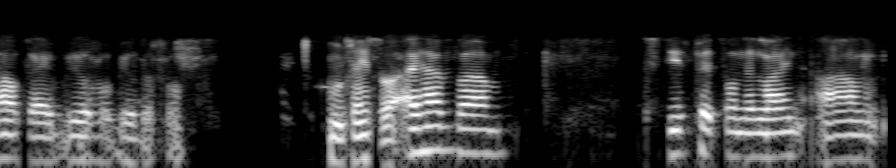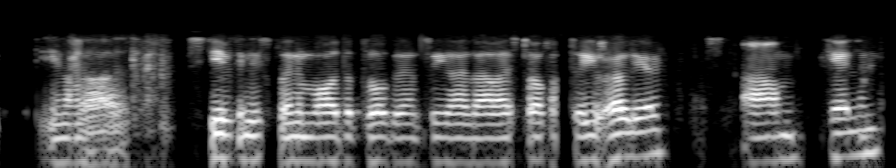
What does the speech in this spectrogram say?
Okay, beautiful, beautiful. Okay, so I have um, Steve Pitts on the line. Um, you know, uh, Steve can explain more of the program to you as I was talking to you earlier. Um, Galen,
